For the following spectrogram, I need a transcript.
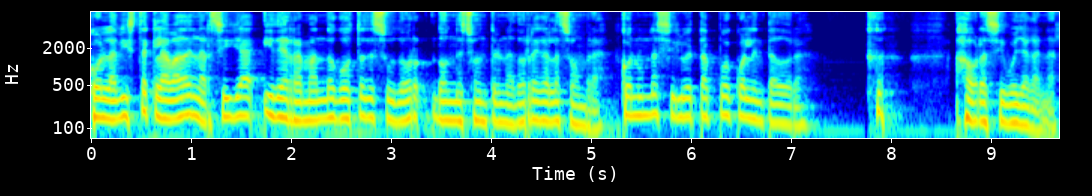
con la vista clavada en la arcilla y derramando gotas de sudor donde su entrenador regala sombra, con una silueta poco alentadora. Ahora sí voy a ganar.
